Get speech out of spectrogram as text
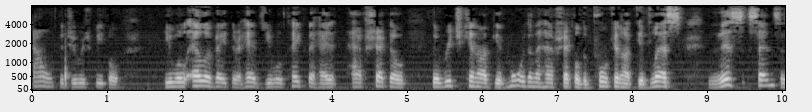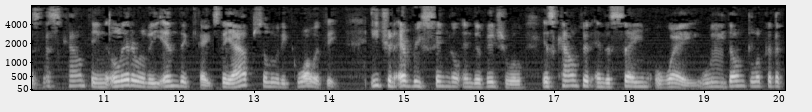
count the Jewish people, you will elevate their heads, you will take the head, half shekel, the rich cannot give more than a half shekel, the poor cannot give less. This census, this counting literally indicates the absolute equality. Each and every single individual is counted in the same way. We don't look at the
